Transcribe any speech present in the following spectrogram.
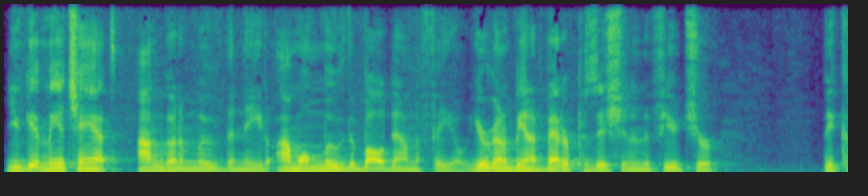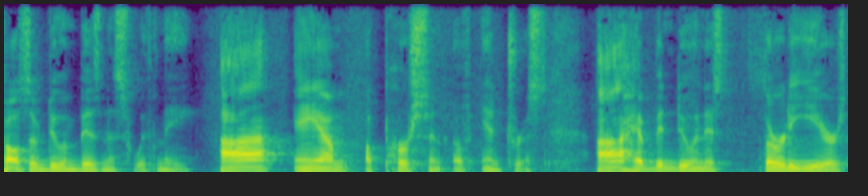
You give me a chance, I'm going to move the needle. I'm going to move the ball down the field. You're going to be in a better position in the future because of doing business with me. I am a person of interest. I have been doing this 30 years.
